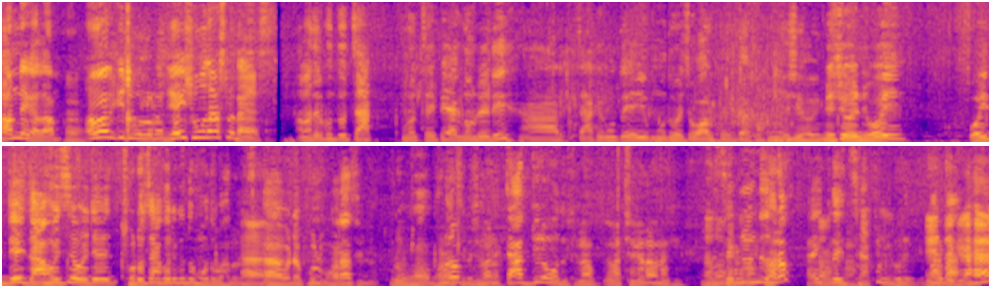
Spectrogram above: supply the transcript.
সামনে গেলাম। আমাকে কিছু বলল না। যেই সুভদা আসলো ব্যাস। আমাদের কিন্তু চাক পুরো চেপে একদম রেডি আর চাকে কিন্তু এই মধু হয়েছে অল্প দেখো। বেশি হয়নি। বেশি হয়নি। ওই ওইটাই যা হয়েছে ওইটাই ছোট চাক হলে কিন্তু মধু ভালো হয়েছে। হ্যাঁ ওটা ফুল ভরা ছিল। পুরো ভরা ছিল মানে চাক জুড়ে মধু ছিল। না এবার ছেড়ে দাও নাকি? সেগুলো কিন্তু ধরো? এই চাকু কি করে হ্যাঁ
